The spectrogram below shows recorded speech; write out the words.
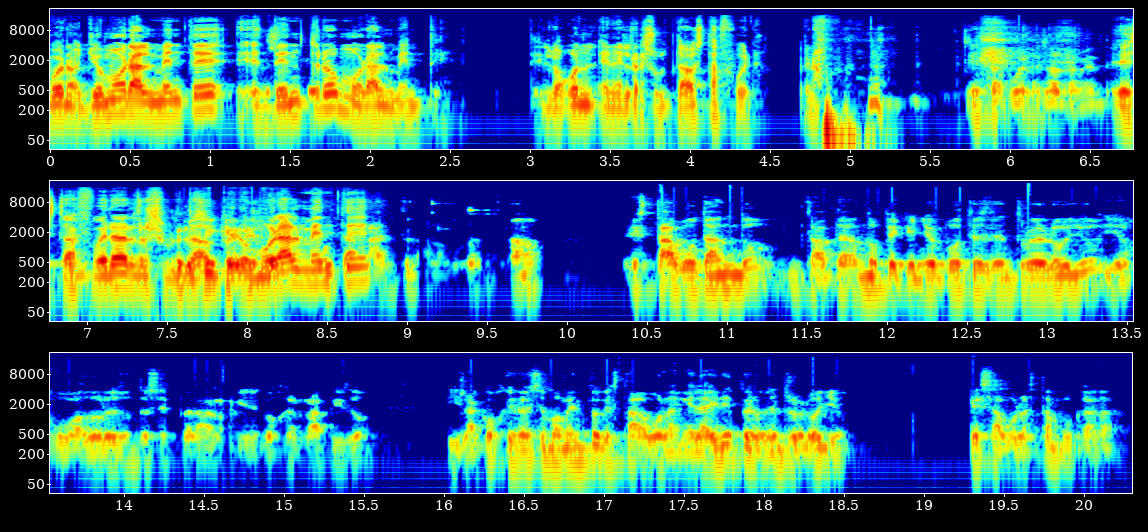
Bueno, yo moralmente, eh, dentro moralmente. Luego en el resultado está fuera. Pero Está fuera, exactamente. está fuera el resultado. sí Pero moralmente. ha ha está botando, está dando pequeños botes dentro del hoyo y el jugador es un desesperado, la quiere coger rápido y la coge en ese momento que está la bola en el aire, pero dentro del hoyo. Esa bola está embocada.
